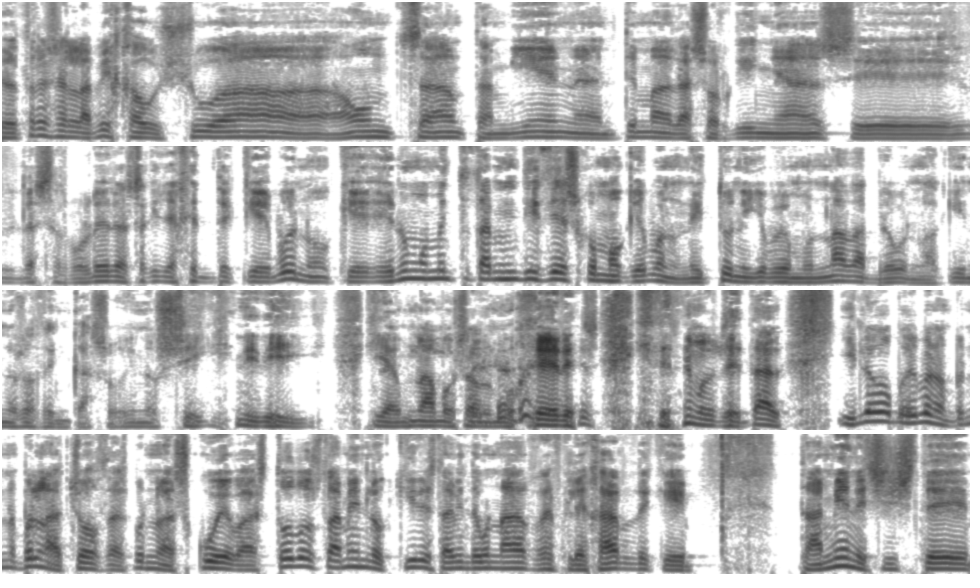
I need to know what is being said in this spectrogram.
pero traes a la vieja Ushua, a Onza, también el tema de las orguiñas, eh, las arboleras, aquella gente que, bueno, que en un momento también dices como que, bueno, ni tú ni yo vemos nada, pero bueno, aquí nos hacen caso y nos siguen y, y, aunamos a las mujeres y tenemos de tal. Y luego, pues bueno, ponen las chozas, ponen las cuevas, todos también lo quieres también de una reflejar de que también existe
